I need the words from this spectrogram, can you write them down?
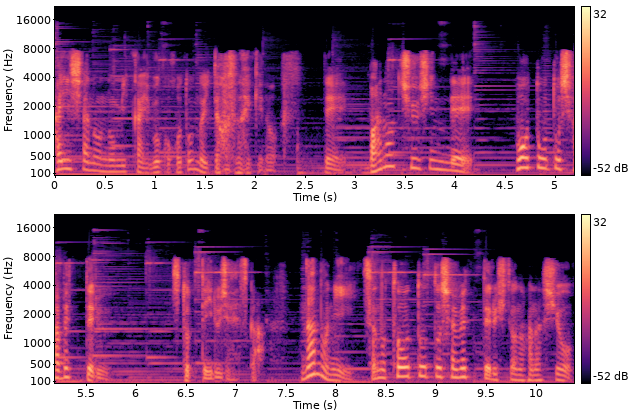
会社の飲み会、僕ほとんど行ったことないけど、で、場の中心で、とうとうと喋ってる人っているじゃないですか。なのに、そのとうとうと喋ってる人の話を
